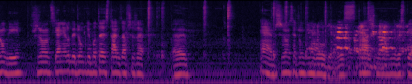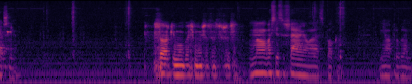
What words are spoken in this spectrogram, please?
Dżungli. Szczerze mówiąc, ja nie lubię dżungli, bo to jest tak zawsze, że... Yy, nie wiem, szczerze mówiąc, ja dżungli nie lubię. Jest strasznie niebezpiecznie. Sorki, mogłeś moją siostrę słyszeć. No, właśnie słyszałem ją, ale spoko. Nie ma problemu.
